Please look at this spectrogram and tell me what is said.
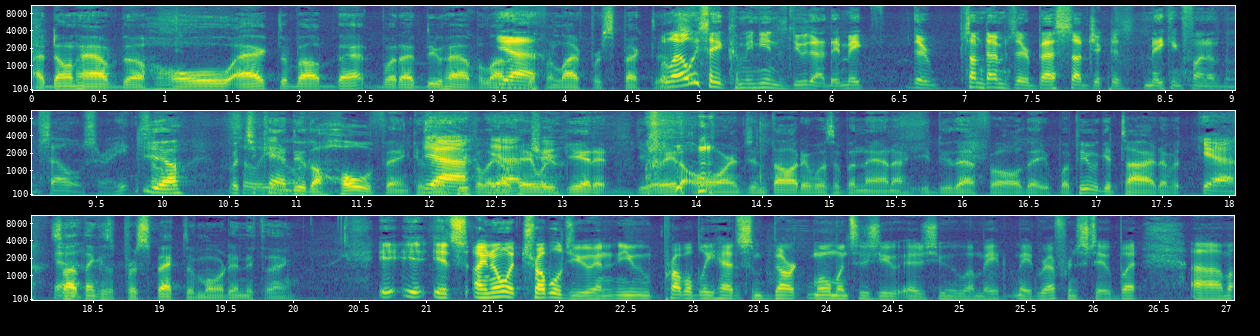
I don't have the whole act about that, but I do have a lot Yeah. of different life perspectives. well, I always say comedians do that. They make their sometimes their best subject is making fun of themselves, right? So- yeah, but so, you can't know. do the whole thing because Yeah, people are like, yeah, okay, we get it. You ate an orange and thought it was a banana. You do that for all day, but people get tired of it. Yeah, So I think it's a perspective more than anything. It, it, it's I know it troubled you, and you probably had some dark moments as you as you uh, made made reference to. But um,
